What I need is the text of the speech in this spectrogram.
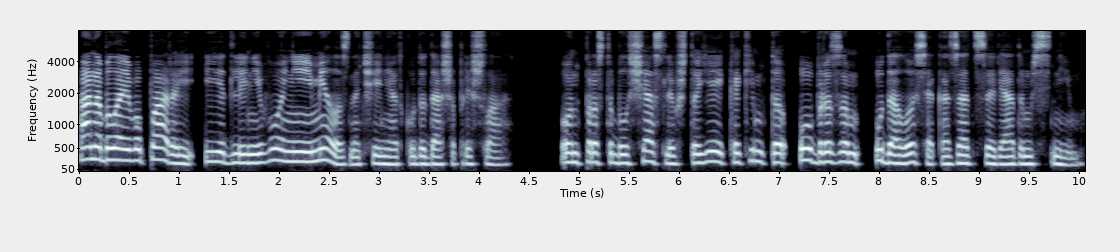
Она была его парой, и для него не имело значения, откуда Даша пришла. Он просто был счастлив, что ей каким-то образом удалось оказаться рядом с ним.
